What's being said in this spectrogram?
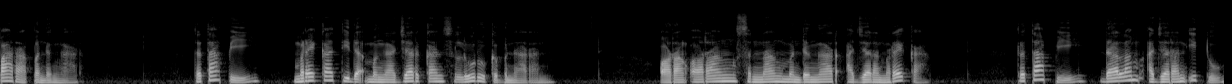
para pendengar. Tetapi mereka tidak mengajarkan seluruh kebenaran. Orang-orang senang mendengar ajaran mereka, tetapi dalam ajaran itu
